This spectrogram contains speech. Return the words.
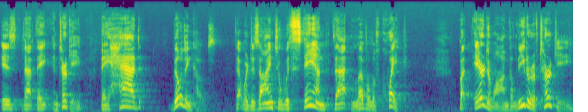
is that they, in Turkey, they had building codes that were designed to withstand that level of quake. But Erdogan, the leader of Turkey,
